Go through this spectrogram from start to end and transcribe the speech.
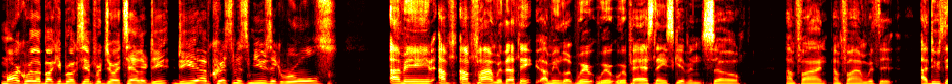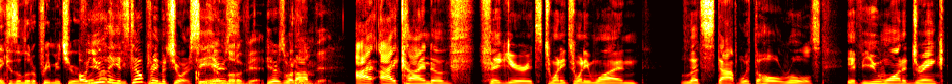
Mark Willard, Bucky Brooks in for Joy Taylor. Do you, do you have Christmas music rules? I mean, I'm I'm fine with. It. I think. I mean, look, we're we're we're past Thanksgiving, so I'm fine. I'm fine with it. I do think it's a little premature. Oh, for a you think it's people. still premature? See, I mean, here's a little bit. Here's what I'm. bit. I I kind of figure it's 2021. Let's stop with the whole rules. If you want to drink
